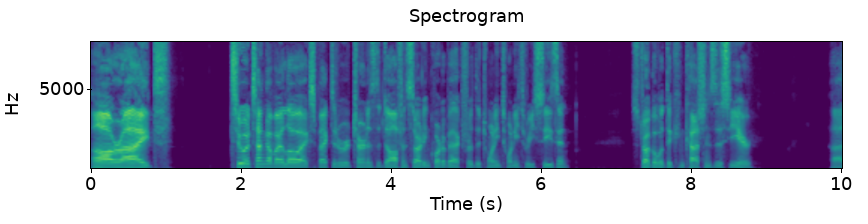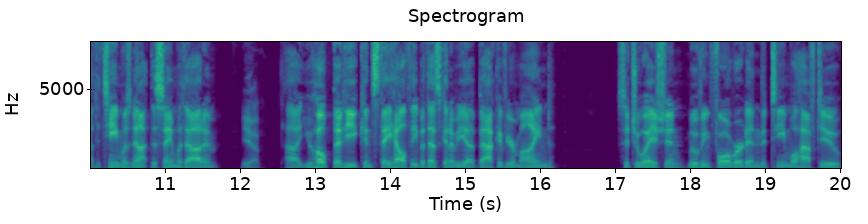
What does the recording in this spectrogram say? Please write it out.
All right. Tua Tagovailoa expected to return as the Dolphins starting quarterback for the 2023 season. Struggled with the concussions this year. Uh, the team was not the same without him. Yeah, Uh, you hope that he can stay healthy, but that's going to be a back of your mind situation moving forward, and the team will have to,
